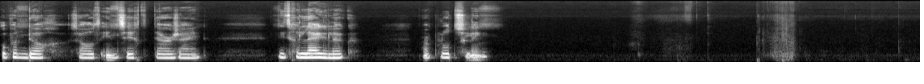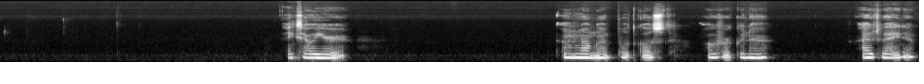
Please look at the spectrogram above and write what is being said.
Op een dag zal het inzicht daar zijn, niet geleidelijk, maar plotseling. Ik zou hier een lange podcast over kunnen uitweiden.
